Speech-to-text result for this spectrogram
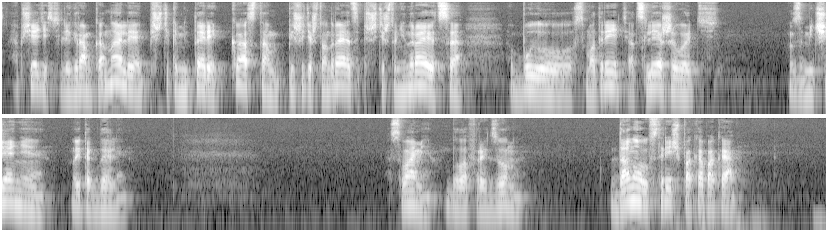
Общайтесь в телеграм-канале, пишите комментарии к кастам, пишите, что нравится, пишите, что не нравится. Буду смотреть, отслеживать, замечания, ну и так далее. С вами была Фрейдзона. До новых встреч, пока-пока.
